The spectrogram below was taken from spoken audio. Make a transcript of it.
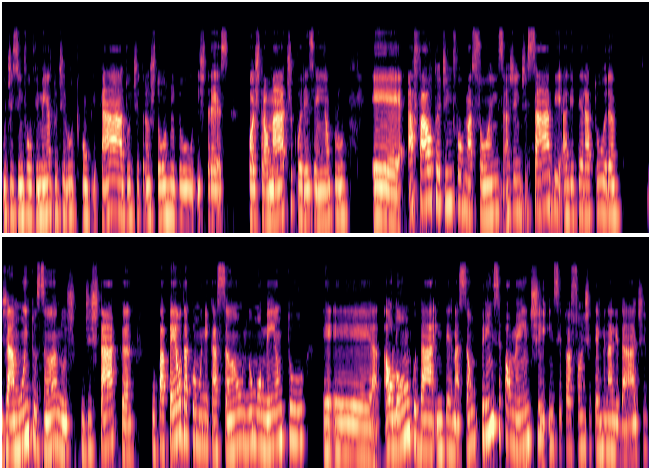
o desenvolvimento de luto complicado, de transtorno do estresse pós-traumático, por exemplo. É, a falta de informações, a gente sabe, a literatura já há muitos anos destaca o papel da comunicação no momento é, é, ao longo da internação, principalmente em situações de terminalidade.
